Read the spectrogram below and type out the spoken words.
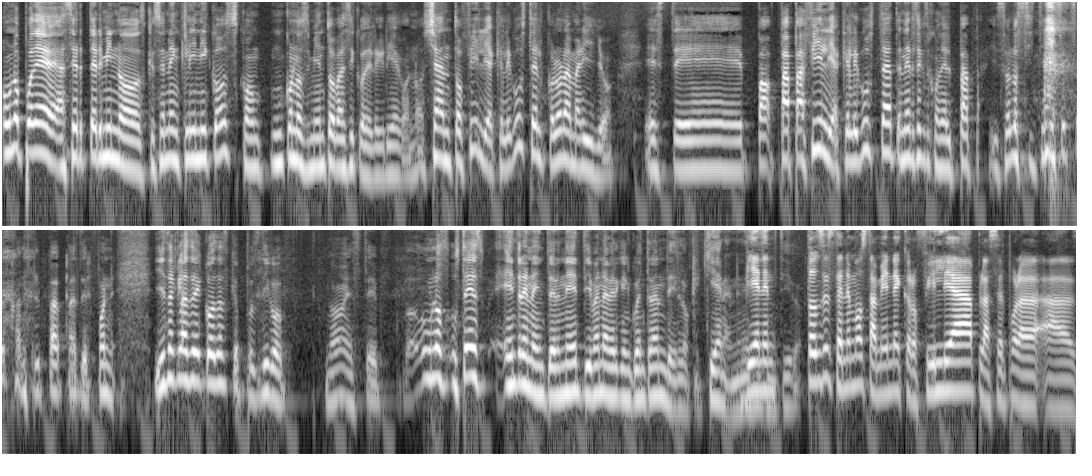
uno puede hacer términos que suenen clínicos con un conocimiento básico del griego, ¿no? Xantofilia, que le gusta el color amarillo. Este, pa- papafilia, que le gusta tener sexo con el papa. Y solo si tiene sexo con el papa se pone. Y esa clase de cosas que, pues digo, ¿no? Este, unos, ustedes entren a internet y van a ver que encuentran de lo que quieran en Bien, ese sentido. entonces tenemos también necrofilia, placer por a- a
